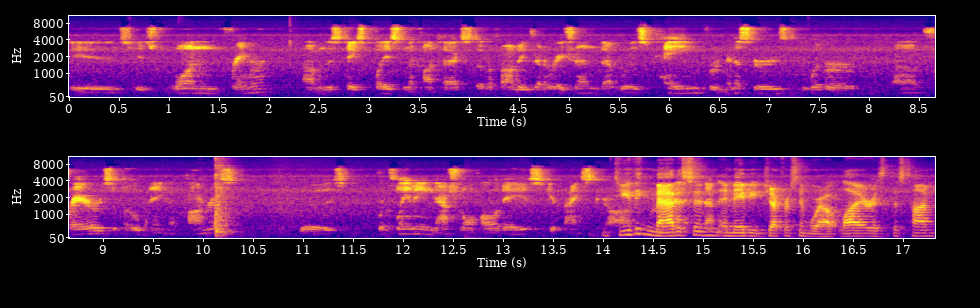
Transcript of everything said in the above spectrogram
is is one framer. Um, and this takes place in the context of a founding generation that was paying for ministers to deliver uh, prayers at the opening of Congress, was proclaiming national holidays, give thanks to God. Do you think Madison and, and maybe Jefferson were outliers at this time?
